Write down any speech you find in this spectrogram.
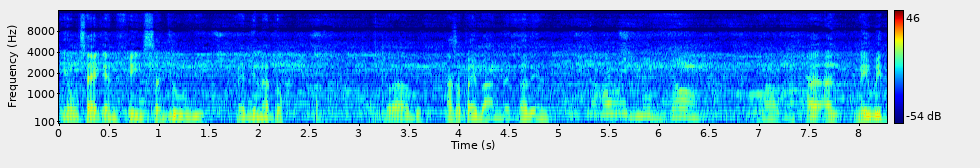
yung second phase sa Juvie, pwede na to. Grabe. Kaso 500 pa din. Ay, with lid to. Ah, ah, may with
